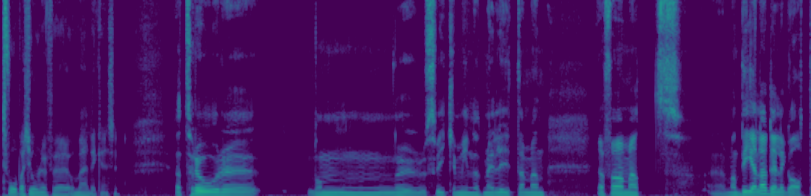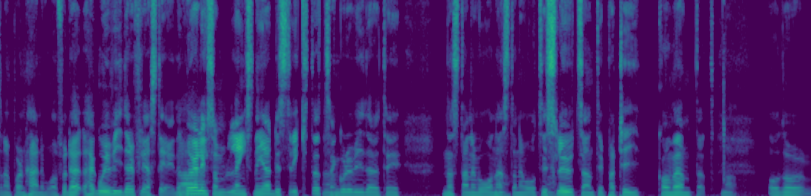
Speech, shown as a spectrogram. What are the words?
två personer för O'Malley kanske. Jag tror eh, de, nu sviker minnet mig lite men jag för mig att eh, man delar delegaterna på den här nivån. För det här går ju vidare i flera steg. Det Ja. börjar liksom längst ner distriktet, Ja. sen går det vidare till nästa nivå, Ja. nästa nivå, till Ja. slut sen till partikonventet. Ja. Och då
